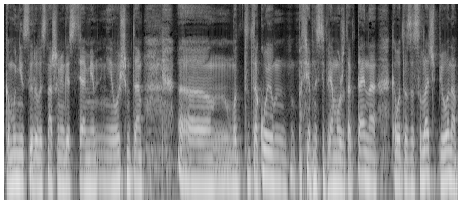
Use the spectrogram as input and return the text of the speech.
коммуницировать с нашими гостями. И, в общем-то, вот такой потребности прямо уже так тайно кого-то засылать, шпиона,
